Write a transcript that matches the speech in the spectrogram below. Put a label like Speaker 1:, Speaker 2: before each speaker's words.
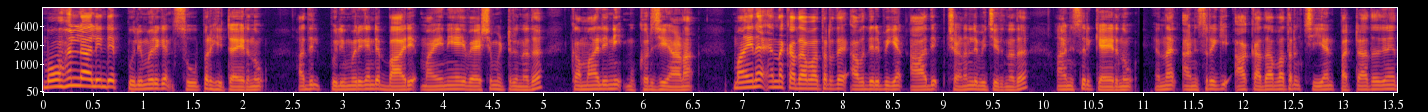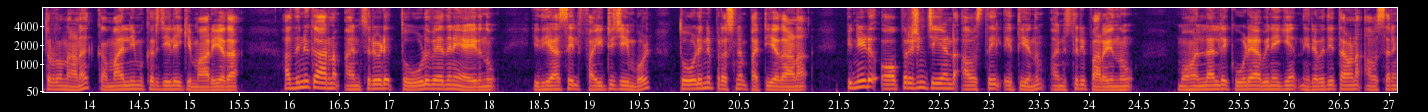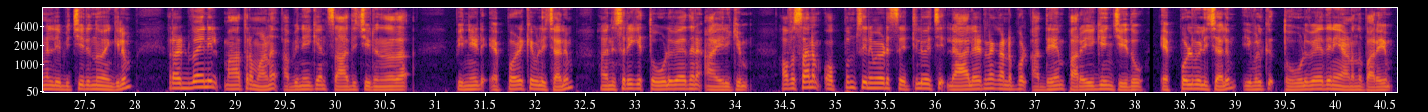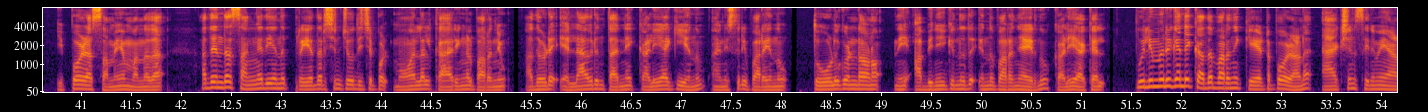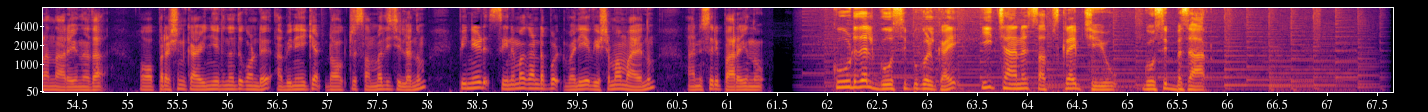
Speaker 1: മോഹൻലാലിന്റെ പുലിമുരുകൻ സൂപ്പർ ഹിറ്റായിരുന്നു. അതിൽ പുലിമുരുകന്റെ ഭാര്യ മൈനയായി വേഷമിട്ടിരുന്നത് കമാലിനി മുഖർജിയാണ്. മൈന എന്ന കഥാപാത്രത്തെ അവതരിപ്പിക്കാൻ ആദ്യം ക്ഷണം ലഭിച്ചിരുന്നത് അനുശ്രീക്കായിരുന്നു എന്നാൽ അനുശ്രീക്ക് ആ കഥാപാത്രം ചെയ്യാൻ പറ്റാത്തതിനെ തുടർന്നാണ് കമാലിനി മുഖർജിയിലേക്ക് മാറിയത്. അതിനു കാരണം അനുശ്രീയുടെ തോളുവേദനയായിരുന്നു ഇതിഹാസയിൽ ഫൈറ്റ് ചെയ്യുമ്പോൾ തോളിന് പ്രശ്നം പറ്റിയതാണ്. പിന്നീട് ഓപ്പറേഷൻ ചെയ്യേണ്ട അവസ്ഥയിൽ എത്തിയെന്നും അനുശ്രീ പറയുന്നു. മോഹൻലാലിന്റെ കൂടെ അഭിനയിക്കാൻ നിരവധി തവണ അവസരങ്ങൾ ലഭിച്ചിരുന്നുവെങ്കിലും റെഡ് വൈനിൽ മാത്രമാണ് അഭിനയിക്കാൻ സാധിച്ചിരുന്നത്. പിന്നീട് എപ്പോഴൊക്കെ വിളിച്ചാലും അനുശ്രീക്ക് തോളുവേദന ആയിരിക്കും. അവസാനം ഒപ്പം സിനിമയുടെ സെറ്റിൽ വെച്ച് ലാലേട്ടനെ കണ്ടപ്പോൾ അദ്ദേഹം പറയുകയും ചെയ്തു. എപ്പോൾ വിളിച്ചാലും ഇവൾക്ക് തോളുവേദനയാണെന്ന് പറയും. ഇപ്പോഴാ സമയം വന്നത്. അതെന്താ സംഗതിയെന്ന് പ്രിയദർശൻ ചോദിച്ചപ്പോൾ മോഹൻലാൽ കാര്യങ്ങൾ പറഞ്ഞു. അതോടെ എല്ലാവരും തന്നെ കളിയാക്കിയെന്നും അനുശ്രീ പറയുന്നു. തോളുകൊണ്ടാണോ നീ അഭിനയിക്കുന്നത് എന്ന് പറഞ്ഞായിരുന്നു കളിയാക്കൽ. പുലിമുരുകന്റെ കഥ പറഞ്ഞ് കേട്ടപ്പോഴാണ് ആക്ഷൻ സിനിമയാണെന്ന് അറിയുന്നത്. ഓപ്പറേഷൻ കഴിഞ്ഞിരുന്നത് കൊണ്ട് അഭിനയിക്കാൻ ഡോക്ടർ സമ്മതിച്ചില്ലെന്നും പിന്നീട് സിനിമ കണ്ടപ്പോൾ വലിയ വിഷമമായെന്നും അനുസരി പറയുന്നു.
Speaker 2: കൂടുതൽ ഗോസിപ്പുകൾക്കായി ഈ ചാനൽ സബ്സ്ക്രൈബ് ചെയ്യൂ. ഗോസിപ്പ് ബസാർ.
